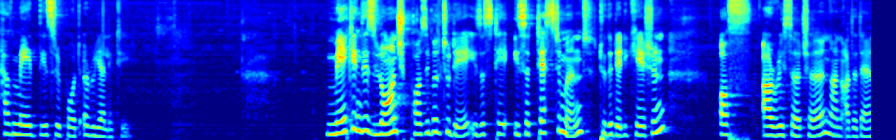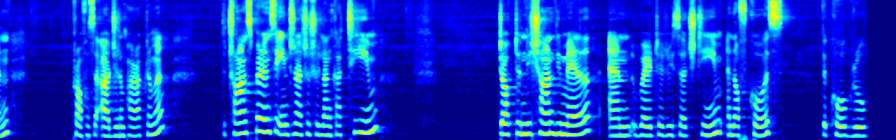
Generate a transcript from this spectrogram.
have made this report a reality. Making this launch possible today is a, is a testament to the dedication of our researcher, none other than Professor Arjuna Parakrama, the Transparency International Sri Lanka team, Dr. Nishan de Mel and Verite Research Team, and of course, the core group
